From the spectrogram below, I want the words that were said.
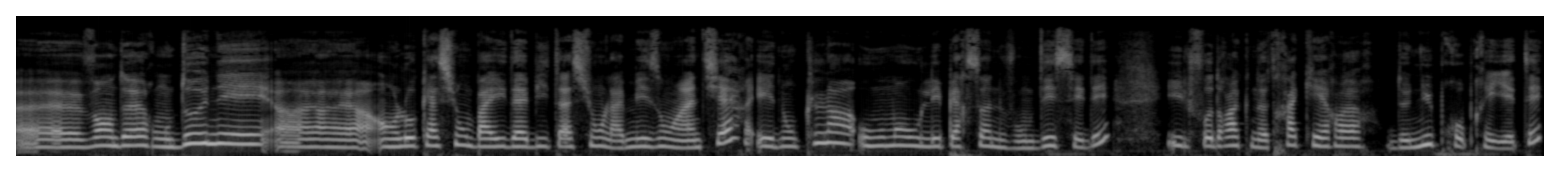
euh, vendeurs ont donné en location bail d'habitation la maison à un tiers. Et donc là, au moment où les personnes vont décéder, il faudra que notre acquéreur de nue propriété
